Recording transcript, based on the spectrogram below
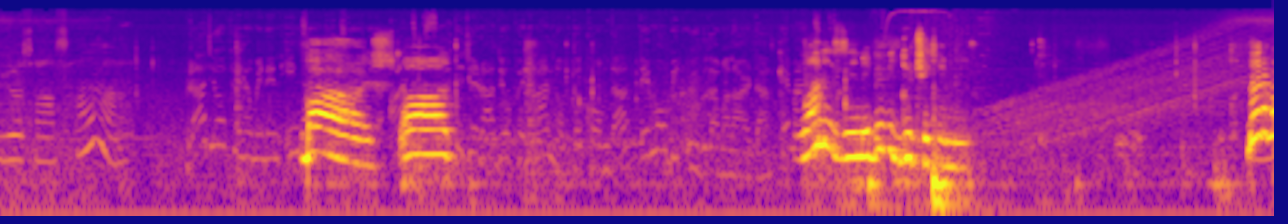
biliyorsan alsana. Başlat. Ulan izniyle bir video çekemiyorum. Merhaba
